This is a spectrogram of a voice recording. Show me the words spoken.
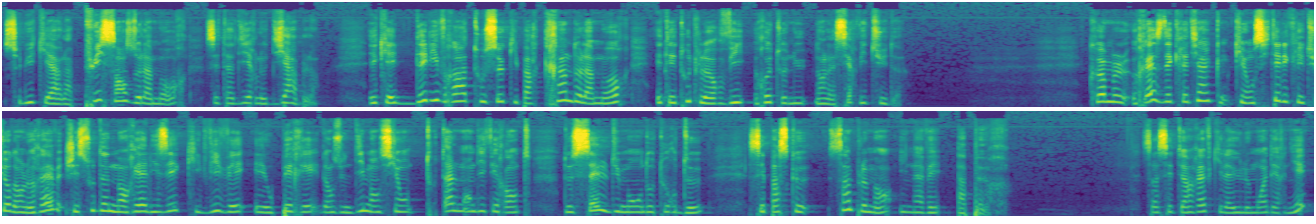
celui qui a la puissance de la mort, c'est-à-dire le diable, et qu'il délivra tous ceux qui, par crainte de la mort, étaient toute leur vie retenus dans la servitude. Comme le reste des chrétiens qui ont cité l'écriture dans le rêve, j'ai soudainement réalisé qu'ils vivaient et opéraient dans une dimension totalement différente de celle du monde autour d'eux. C'est parce que simplement, ils n'avaient pas peur. Ça, c'était un rêve qu'il a eu le mois dernier.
